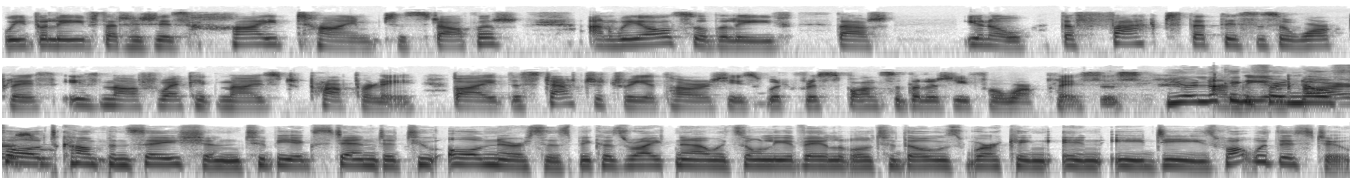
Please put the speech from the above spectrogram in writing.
We believe that it is high time to stop it. And we also believe that you know, the fact that this is a workplace is not recognised properly by the statutory authorities with responsibility for workplaces. You're looking for no fault compensation to be extended to all nurses because right now it's only available to those working in EDs. What would this do?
